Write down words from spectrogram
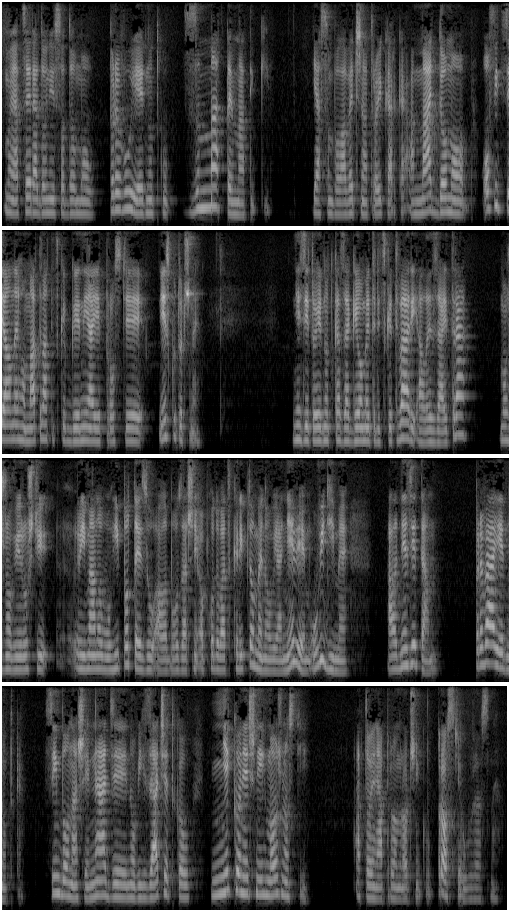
moja dcera doniesla domov prvú jednotku z matematiky. Ja som bola väčšiná trojkárka a mať domov oficiálneho matematického genia je proste neskutočné. Dnes je to jednotka za geometrické tvary, ale zajtra možno vyrušti Rímanovú hypotézu alebo začne obchodovať s kryptomenou, ja neviem, uvidíme. Ale dnes je tam. Prvá jednotka. Symbol našej nádeje, nových začiatkov, nekonečných možností. A to je na prvom ročníku. Proste úžasné.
